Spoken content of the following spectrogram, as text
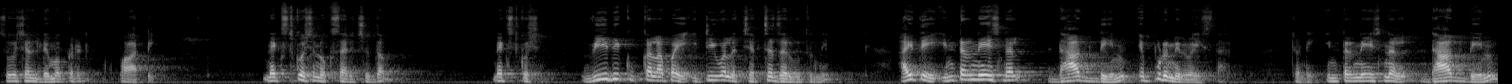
social democratic party. Next question ఒకసారి చూద్దాం. నెక్స్ట్ క్వశ్చన్ వీధి కుక్కలపై ఇటీవల చర్చ జరుగుతుంది. అయితే ఇంటర్నేషనల్ డాగ్ డేను ఎప్పుడు నిర్వహిస్తారు? చూడండి ఇంటర్నేషనల్ డాగ్ డేను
